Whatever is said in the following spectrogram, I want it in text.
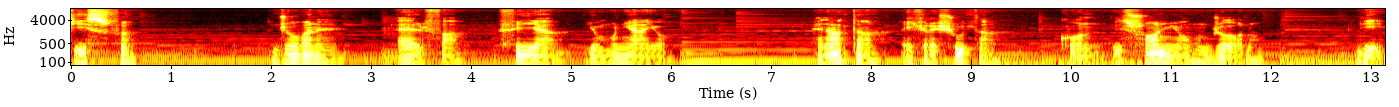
Kisf giovane elfa, figlia di un mugnaio, è nata e cresciuta con il sogno un giorno di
